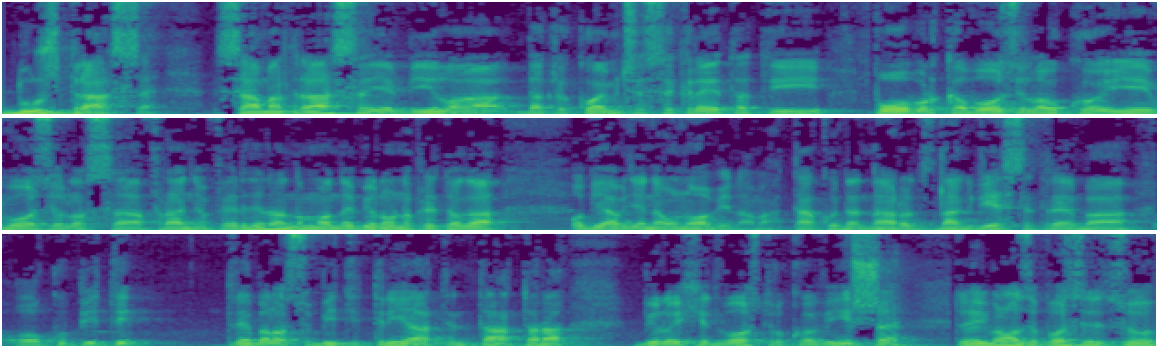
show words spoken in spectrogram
duž trase. Sama trasa je bila, dakle, kojim će se kretati povorka vozila u kojoj je vozilo sa Franjom Ferdinandom, onda je bilo naprijed toga objavljena u novinama, tako da narod zna gdje se treba okupiti. Trebala su biti tri atentatora, bilo ih je dvostruko više. To je imalo za posljedicu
